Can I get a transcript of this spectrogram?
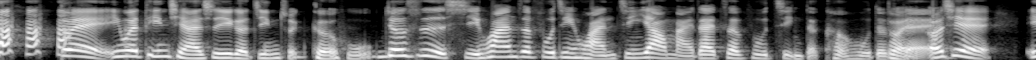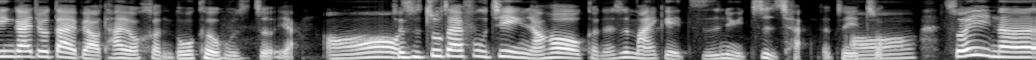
对，因为听起来是一个精准客户，就是喜欢这附近环境，要买在这附近的客户，对不对？对，而且应该就代表他有很多客户是这样。哦，就是住在附近，然后可能是买给子女自产的这一种。哦，所以呢，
